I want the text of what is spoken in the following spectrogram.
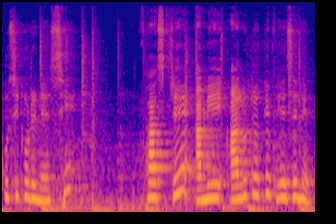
কুচি করে নিয়েছি। ফার্স্টে আমি আলুটাকে ভেজে নেব।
